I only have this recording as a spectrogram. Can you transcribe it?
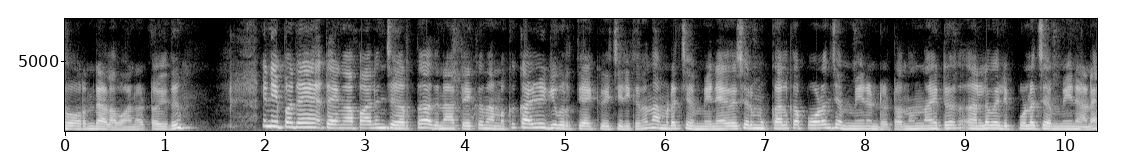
ചോറിന്റെ അളവാണ് കേട്ടോ ഇത്. ഇനിയിപ്പോൾ അതേ തേങ്ങാപ്പാലും ചേർത്ത് അതിനകത്തേക്ക് നമുക്ക് കഴുകി വൃത്തിയാക്കി വെച്ചിരിക്കുന്ന നമ്മുടെ ചെമ്മീൻ. ഏകദേശം ഒരു മുക്കാൽ കപ്പോളം ചെമ്മീനുണ്ട് കേട്ടോ. നന്നായിട്ട് നല്ല വലിപ്പമുള്ള ചെമ്മീനാണ്.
